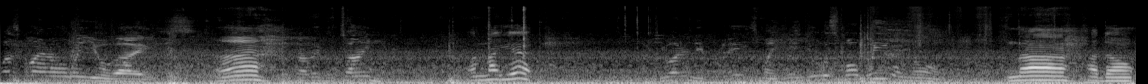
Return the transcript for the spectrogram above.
What's going on with you guys? Uh, You have a good time? I'm not yet. You are in the place, my friend. You smoke weed or no? Nah, I don't.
